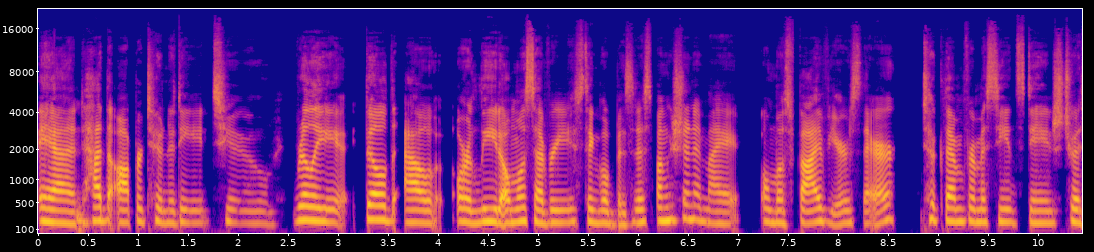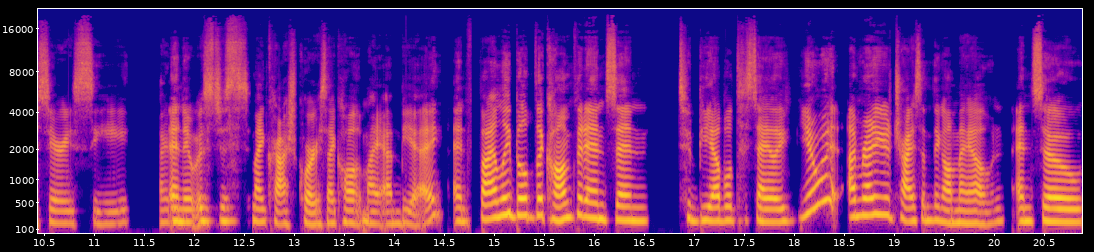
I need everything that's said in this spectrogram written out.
and had the opportunity to really build out or lead almost every single business function in my almost 5 years there. Took them from a seed stage to a series C and it was just my crash course. I call it my MBA and finally built the confidence and to be able to say, like, you know what, I'm ready to try something on my own. And so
